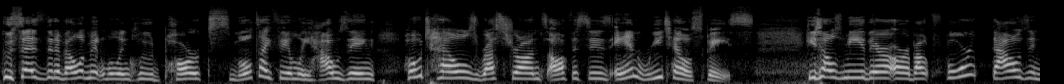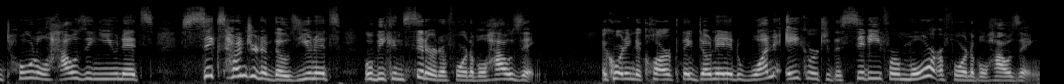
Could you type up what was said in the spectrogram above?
who says the development will include parks, multifamily housing, hotels, restaurants, offices, and retail space. He tells me there are about 4,000 total housing units. 600 of those units will be considered affordable housing. According to Clark, they've donated one acre to the city for more affordable housing.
